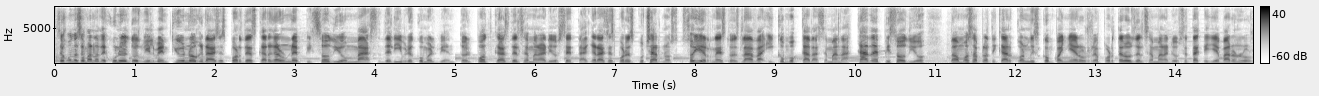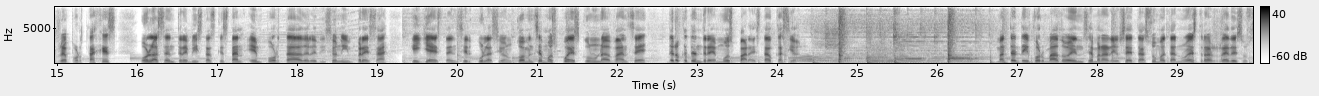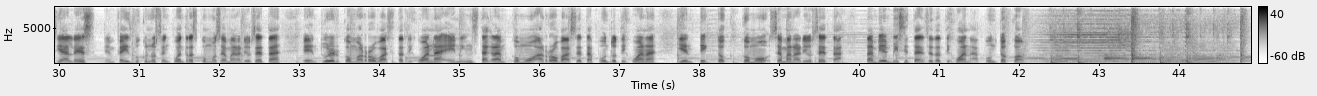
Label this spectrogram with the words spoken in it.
Segunda semana de junio del 2021, gracias por descargar un episodio más de Libre como el Viento, el podcast del Semanario Z. Gracias por escucharnos. Soy Ernesto Eslava y como cada semana, cada episodio, vamos a platicar con mis compañeros reporteros del Semanario Z que llevaron los reportajes o las entrevistas que están en portada de la edición impresa que ya está en circulación. Comencemos pues con un avance de lo que tendremos para esta ocasión. Mantente informado en Semanario Z, súmate a nuestras redes sociales. En Facebook nos encuentras como Semanario Z, en Twitter como arroba Z Tijuana, en Instagram como arroba Z.Tijuana y en TikTok como Semanario Z. También visita en ztijuana.com.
